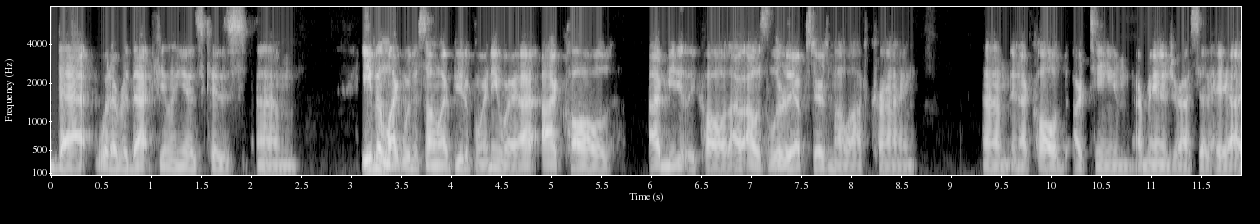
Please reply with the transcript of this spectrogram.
that whatever that feeling is because um, even like with a song like Beautiful anyway, I, I called, I immediately called. I, I, was literally upstairs in my loft crying, um, and I called our team, our manager. I said, "Hey, I,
